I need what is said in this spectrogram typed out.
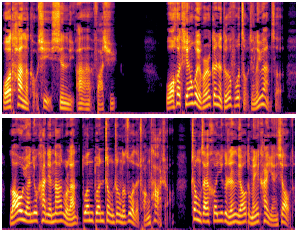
我叹了口气，心里暗暗发虚。我和田慧文跟着德福走进了院子，老远就看见纳若兰端端正正的坐在床榻上，正在和一个人聊得眉开眼笑的。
